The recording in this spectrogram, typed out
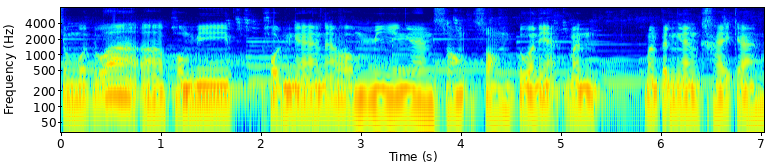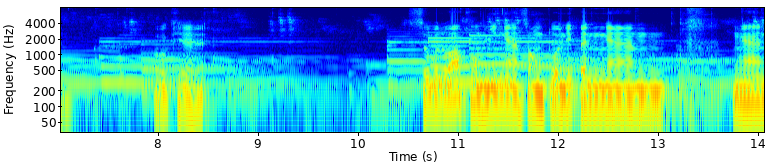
สมมติว่าเออผมมีผลงานนะผมมีงานสองสองตัวเนี้ยมันมันเป็นงานคล้ายกันโอเคสมมติว่าผมมีงานสองตัวนี้เป็นงานงาน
